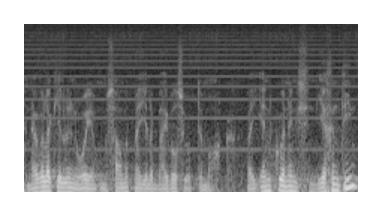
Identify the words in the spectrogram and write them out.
En nou wil ek julle nooi om saam met my julle Bybels oop te maak by 1 Konings 19.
